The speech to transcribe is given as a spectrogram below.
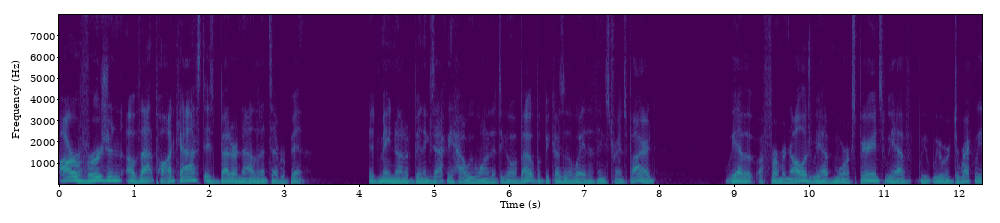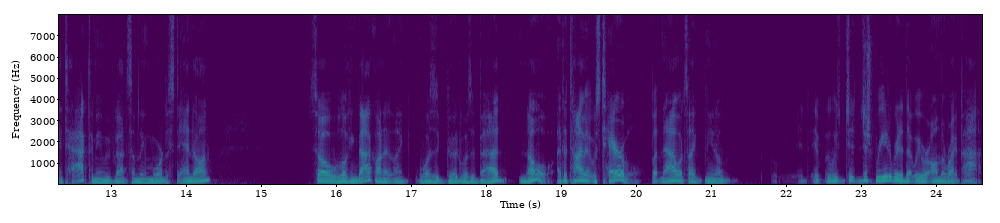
Our version of that podcast is better now than it's ever been. It may not have been exactly how we wanted it to go about, but because of the way that things transpired, we have a, a firmer knowledge, we have more experience, we have we, we were directly attacked. I mean, we've got something more to stand on. So looking back on it, like, was it good? Was it bad? No. At the time, it was terrible. But now it's like, you know, it, it, it was just, just reiterated that we were on the right path.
